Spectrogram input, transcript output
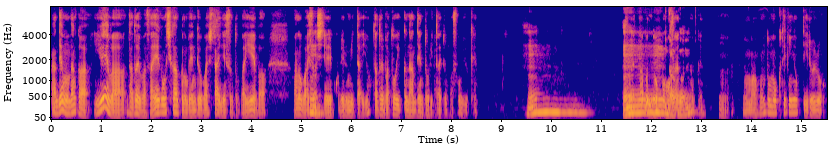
あでもなんか、言えば、例えばさ、英語資格の勉強がしたいですとか言えば、アドバイスはしてくれるみたいよ。例えば、 TOEIC 何点取りたいとか、そういう件。うーん。多分どこもそうやと思う。けど。うん。まあ、本当目的によっていろいろ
